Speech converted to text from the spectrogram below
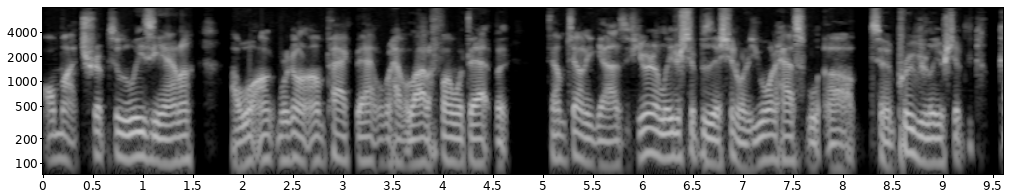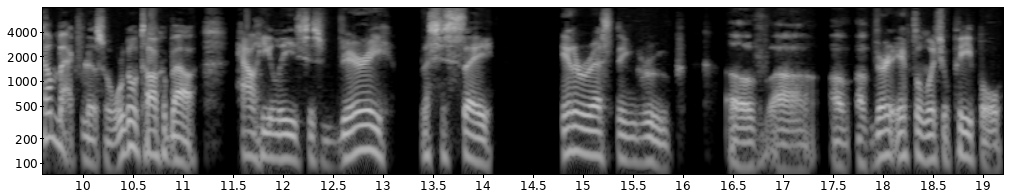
on my trip to Louisiana. I will, we're going to unpack that. We're going to have a lot of fun with that. But I'm telling you guys, if you're in a leadership position or you want to have some, uh, to improve your leadership, come back for this one. We're going to talk about how he leads this very, let's just say, interesting group of, uh, of, of very influential people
